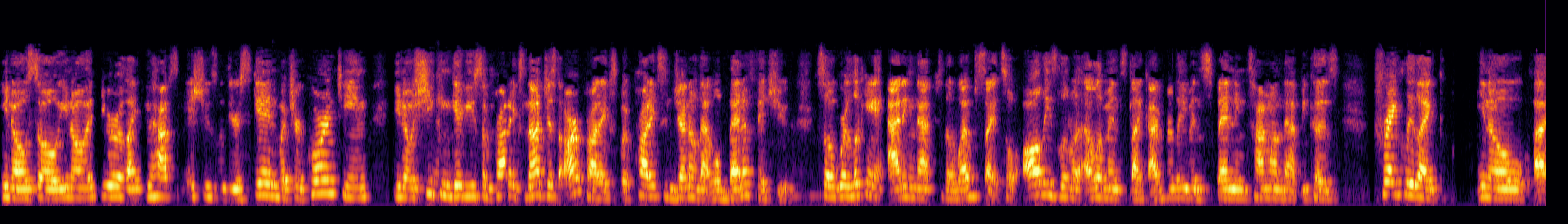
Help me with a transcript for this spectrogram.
You know so you know if you're like you have some issues with your skin but you're quarantined you know she can give you some products not just our products but products in general that will benefit you. So we're looking at adding that to the website. So all these little elements like i've really been spending time on that because frankly like you know i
